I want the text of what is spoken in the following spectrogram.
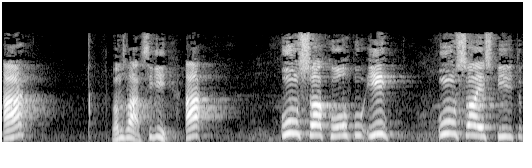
Há, vamos lá, seguir. Há um só corpo e um só Espírito,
